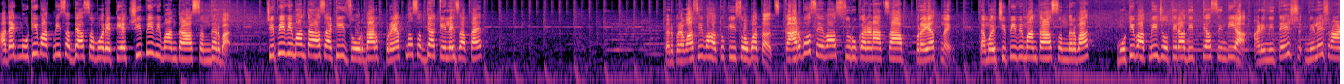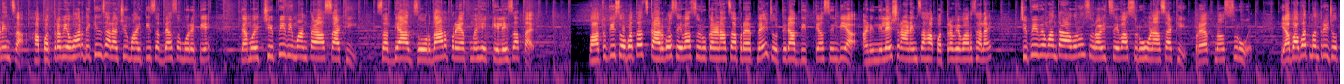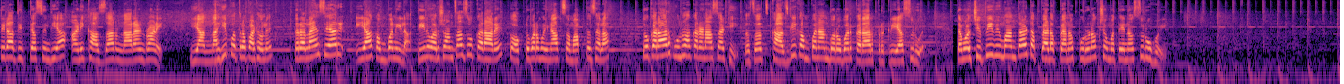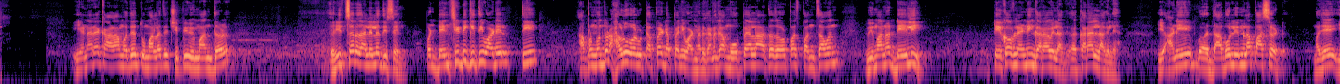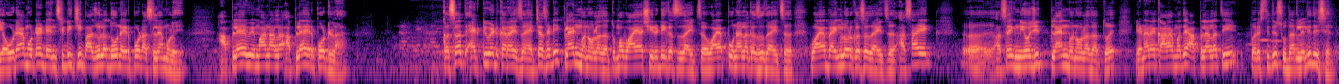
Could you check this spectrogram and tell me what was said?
आता एक मोठी बातमी सध्या समोर येते चिपी विमानतळासंदर्भात चिपी विमानतळासाठी जोरदार प्रयत्न सध्या केले जात आहेत. तर प्रवासी वाहतुकीसोबतच कार्गो सेवा सुरू करण्याचा प्रयत्न आहे. त्यामुळे चिपी विमानतळासंदर्भात मोठी बातमी ज्योतिरादित्य सिंधिया आणि नितेश निलेश राणेंचा हा पत्रव्यवहार देखील झाल्याची माहिती सध्या समोर येते त्यामुळे चिपी विमानतळासाठी सध्या जोरदार प्रयत्न हे केले जात आहेत. वाहतुकीसोबतच कार्गो सेवा सुरू करण्याचा प्रयत्न आहे. ज्योतिरादित्य सिंधिया आणि निलेश राणेंचा हा पत्रव्यवहार झालाय. चिपी विमानतळावरून सुरळीत सेवा सुरू होण्यासाठी प्रयत्न सुरू आहेत. याबाबत मंत्री ज्योतिरादित्य सिंधिया आणि खासदार नारायण राणे यांनाही पत्र पाठवले तर अलायन्स एअर या कंपनीला तीन वर्षांचा जो करार आहे तो ऑक्टोबर महिन्यात समाप्त झाला. तो करार पुन्हा करण्यासाठी तसंच खाजगी कंपन्यांबरोबर करार प्रक्रिया सुरू आहे. त्यामुळे चिपी विमानतळ टप्प्याटप्प्यानं पूर्ण क्षमतेनं सुरू होईल. येणाऱ्या काळामध्ये तुम्हाला ते चिपी विमानतळ रिचर झालेलं दिसेल. पण डेन्सिटी किती वाढेल ती आपण म्हणतो ना हळूहळू टप्प्याटप्प्याने वाढणार. कारण का मोप्याला आता जवळपास पंचावन्न विमानं डेली टेक ऑफ लँडिंग करावी लाग करायला लागल्या. आणि ब- दाबोलीमला पासष्ट. म्हणजे एवढ्या मोठ्या डेन्सिटीची बाजूला दोन एअरपोर्ट असल्यामुळे आपल्या विमानाला आपल्या एअरपोर्टला कसं ॲक्टिवेट करायचं ह्याच्यासाठी एक प्लॅन बनवला जातो. मग वाया शिर्डी कसं जायचं वाया पुण्याला कसं जायचं वाया बँगलोर कसं जायचं असा एक असा असं एक नियोजित प्लॅन बनवला जातो आहे येणाऱ्या काळामध्ये आपल्याला ती परिस्थिती सुधारलेली दिसेल.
